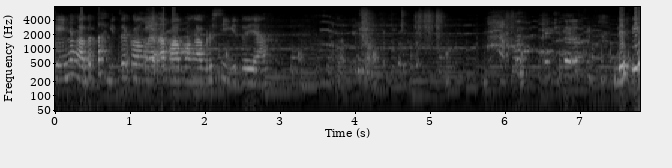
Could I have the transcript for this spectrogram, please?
kayaknya nggak betah gitu ya kalau ngeliat apa-apa nggak bersih gitu ya? Kita harus Devi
